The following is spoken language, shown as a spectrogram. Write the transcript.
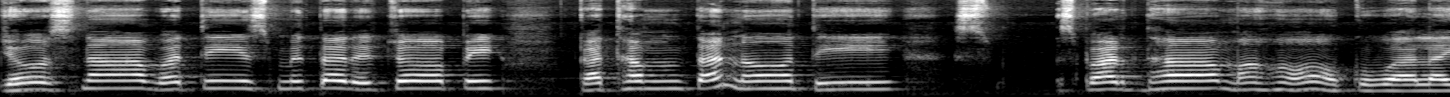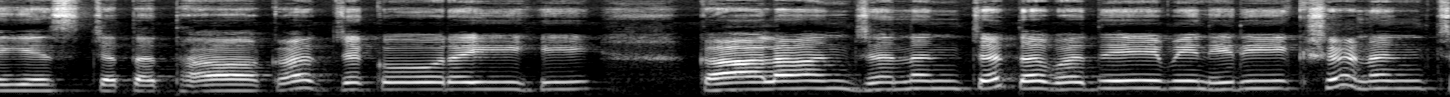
ज्योत्स्नावती स्मृतरुचोऽपि कथं तनोति स्पर्धामहो कुवलयश्च तथा कर्जकोरैः कालाञ्जनं च तव देवि निरीक्षणं च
